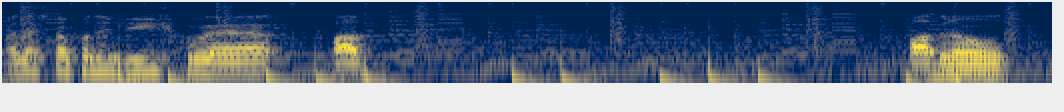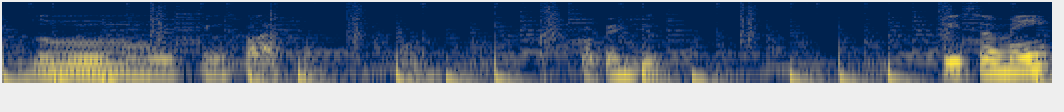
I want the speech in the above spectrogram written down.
Mas a estampa do disco é pad... padrão do Singles Collection. Ficou perdido. Piece of Me.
